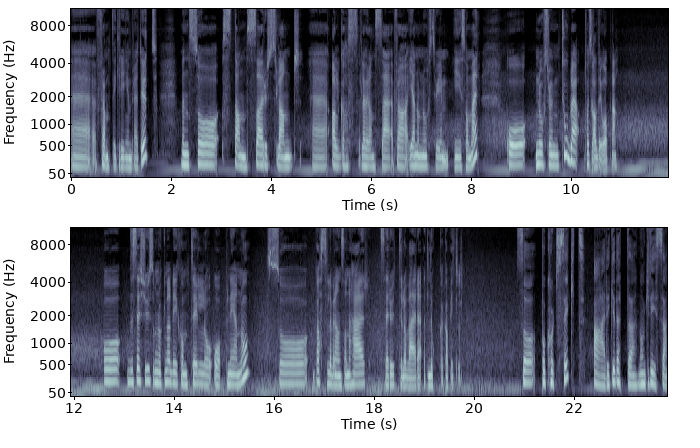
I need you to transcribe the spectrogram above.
eh, fram til krigen brøt ut. Men så stansa Russland eh, all gassleveranse fra, gjennom Nord Stream i sommer. Og Nord Stream 2 ble faktisk aldri åpna. Og det ser ikke ut som noen av de kom til å åpne igjen nå. Så gassleveransene her ser ut til å være et lukka kapittel. Så på kort sikt er ikke dette noen krise.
